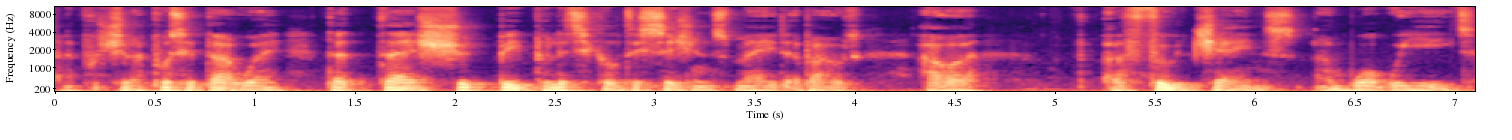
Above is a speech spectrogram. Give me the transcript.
kind of should I put it that way, that there should be political decisions made about our uh, food chains and what we eat,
